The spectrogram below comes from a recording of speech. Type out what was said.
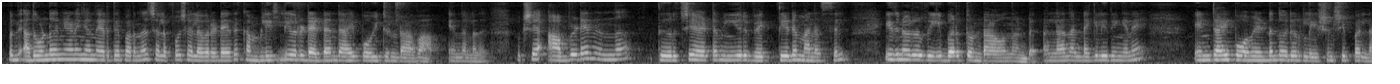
അപ്പം അതുകൊണ്ട് തന്നെയാണ് ഞാൻ നേരത്തെ പറഞ്ഞത് ചിലപ്പോൾ ചിലവരുടേത് കംപ്ലീറ്റ്ലി ഒരു ഡെഡ് എൻഡ് ആയി പോയിട്ടുണ്ടാവാം എന്നുള്ളത്. പക്ഷേ അവിടെ നിന്ന് തീർച്ചയായിട്ടും ഈ ഒരു വ്യക്തിയുടെ മനസ്സിൽ ഇതിനൊരു റീബർത്ത് ഉണ്ടാവുന്നുണ്ട്. അല്ലാന്നുണ്ടെങ്കിൽ ഇതിങ്ങനെ എൻഡായി പോവേണ്ടുന്ന ഒരു റിലേഷൻഷിപ്പ് അല്ല.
